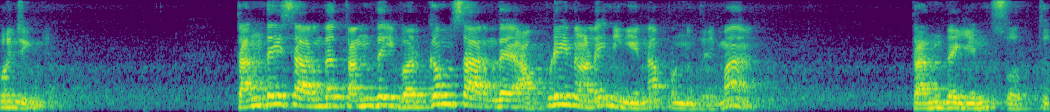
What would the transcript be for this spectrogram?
புரிஞ்சுக்கங்க. தந்தை சார்ந்த தந்தை வர்க்கம் சார்ந்த அப்படின்னாலே நீங்கள் என்ன பண்ணணும் தெரியுமா? தந்தையின் சொத்து.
